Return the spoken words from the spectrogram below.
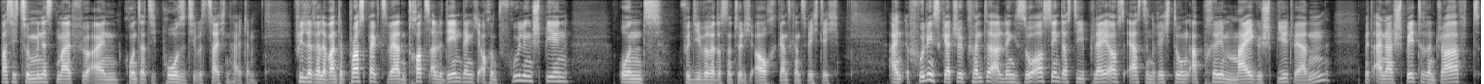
was ich zumindest mal für ein grundsätzlich positives Zeichen halte. Viele relevante Prospects werden trotz alledem, denke ich, auch im Frühling spielen und für die wäre das natürlich auch ganz, ganz wichtig. Ein Frühlingsschedule könnte allerdings so aussehen, dass die Playoffs erst in Richtung April, Mai gespielt werden. Mit einer späteren Draft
